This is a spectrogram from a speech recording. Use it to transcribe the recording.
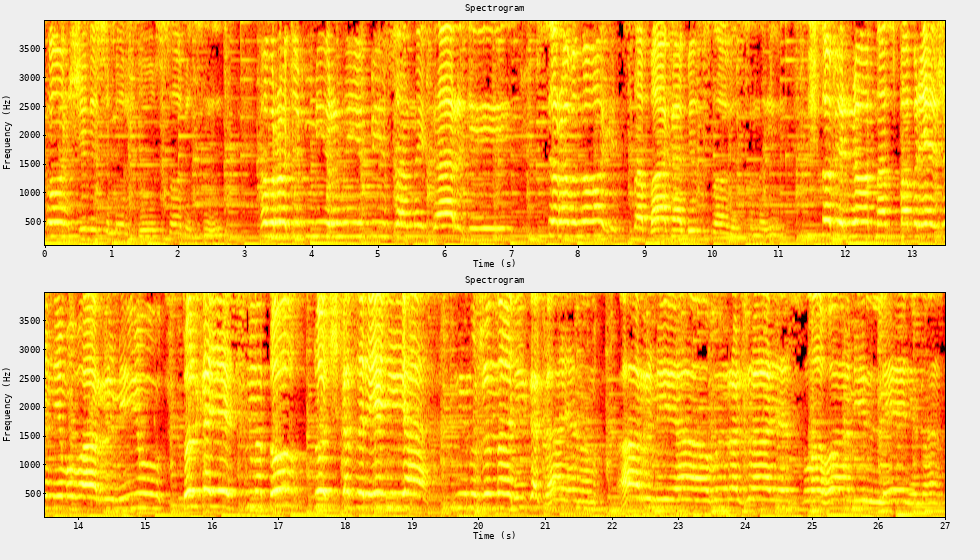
кончились между совицы Вроде мирные писаны хартии Все равно есть собака бессовестный Что берет нас по-прежнему в армию. Только есть на то точка зрения Не нужна никакая нам армия Выражая словами Ленина.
